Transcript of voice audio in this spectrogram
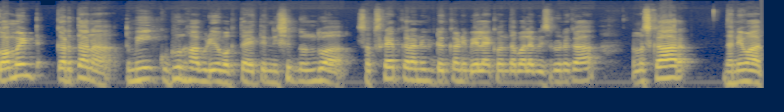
कॉमेंट करताना तुम्ही कुठून हा व्हिडिओ बघताय ते निश्चित नोंदवा. सबस्क्राईब करा आणि बेल आयकॉन दाबायला विसरू नका. नमस्कार. धन्यवाद.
